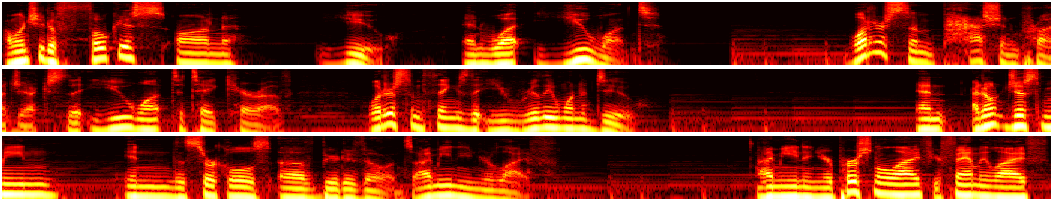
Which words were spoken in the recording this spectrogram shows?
I want you to focus on you and what you want. What are some passion projects that you want to take care of? What are some things that you really want to do? And I don't just mean in the circles of bearded villains, I mean in your life. I mean in your personal life, your family life,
